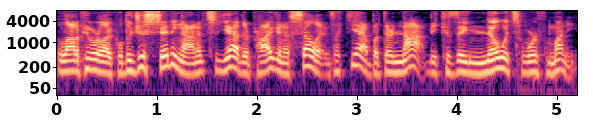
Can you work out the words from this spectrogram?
a lot of people are like, "Well, they're just sitting on it, so yeah, they're probably going to sell it." It's like, yeah, but they're not because they know it's worth money.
